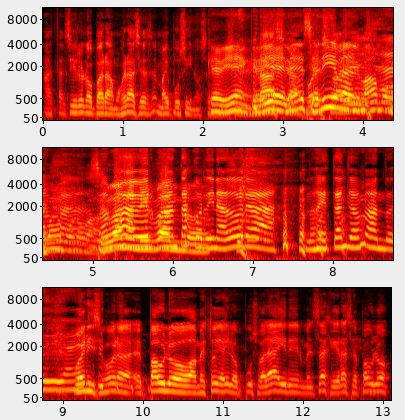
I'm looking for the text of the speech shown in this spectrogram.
Hasta el cielo no paramos. Gracias, Maipucinos. Qué bien, qué bien, ¿eh? se animan. vamos, vamos, vamos. Vamos a ver cuántas coordinadoras nos están llamando hoy día. ¿eh? Buenísimo. Ahora, eh, Paulo Amestoy ahí lo puso al aire el mensaje. Gracias, Paulo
